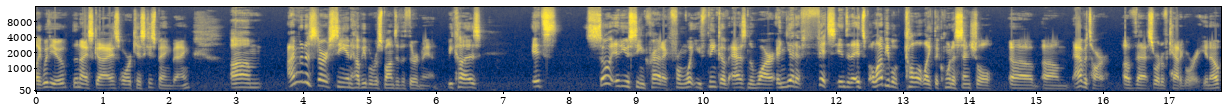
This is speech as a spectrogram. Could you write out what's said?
like with you, the nice guys, or Kiss Kiss Bang Bang. Um, I'm going to start seeing how people respond to the Third Man because it's so idiosyncratic from what you think of as noir, and yet it fits into that. It's a lot of people call it like the quintessential uh, um, avatar of that sort of category, you know.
